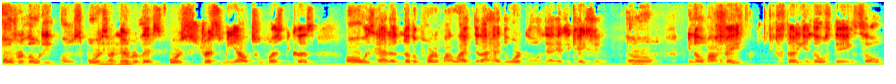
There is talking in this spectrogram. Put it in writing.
overloaded on sports. I Mhm. never let sports stress me out too much because I always had another part of my life that I had to work on, that education, um, Right. you know, my faith, studying those things. So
